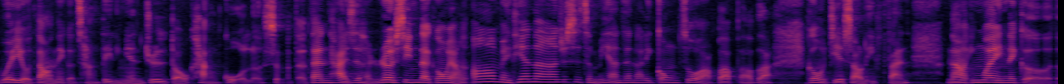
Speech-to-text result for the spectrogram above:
我也有到那个场地里面，就是都看过了什么的。但他还是很热心的跟我讲，啊，每天呢就是怎么样，在哪里工作啊，巴拉巴拉巴拉，跟我介绍了一番。然后因为那个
